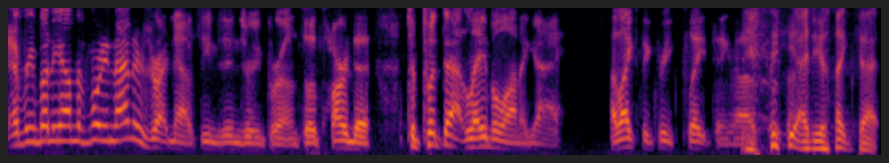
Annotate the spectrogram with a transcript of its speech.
everybody on the 49ers right now seems injury prone, so it's hard to to put that label on a guy. I like the Greek plate thing. though. yeah, I do like that.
